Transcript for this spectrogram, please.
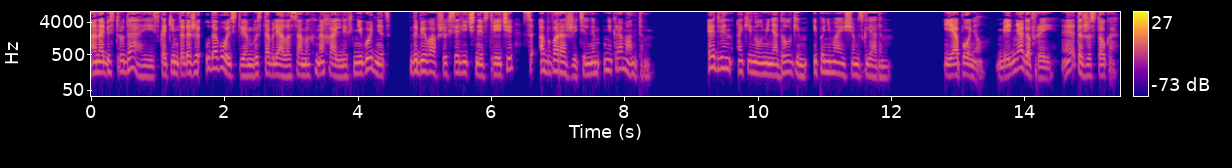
Она без труда и с каким-то даже удовольствием выставляла самых нахальных негодниц, добивавшихся личной встречи с обворожительным некромантом. Эдвин окинул меня долгим и понимающим взглядом. «Я понял. Бедняга Фрей, это жестоко.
